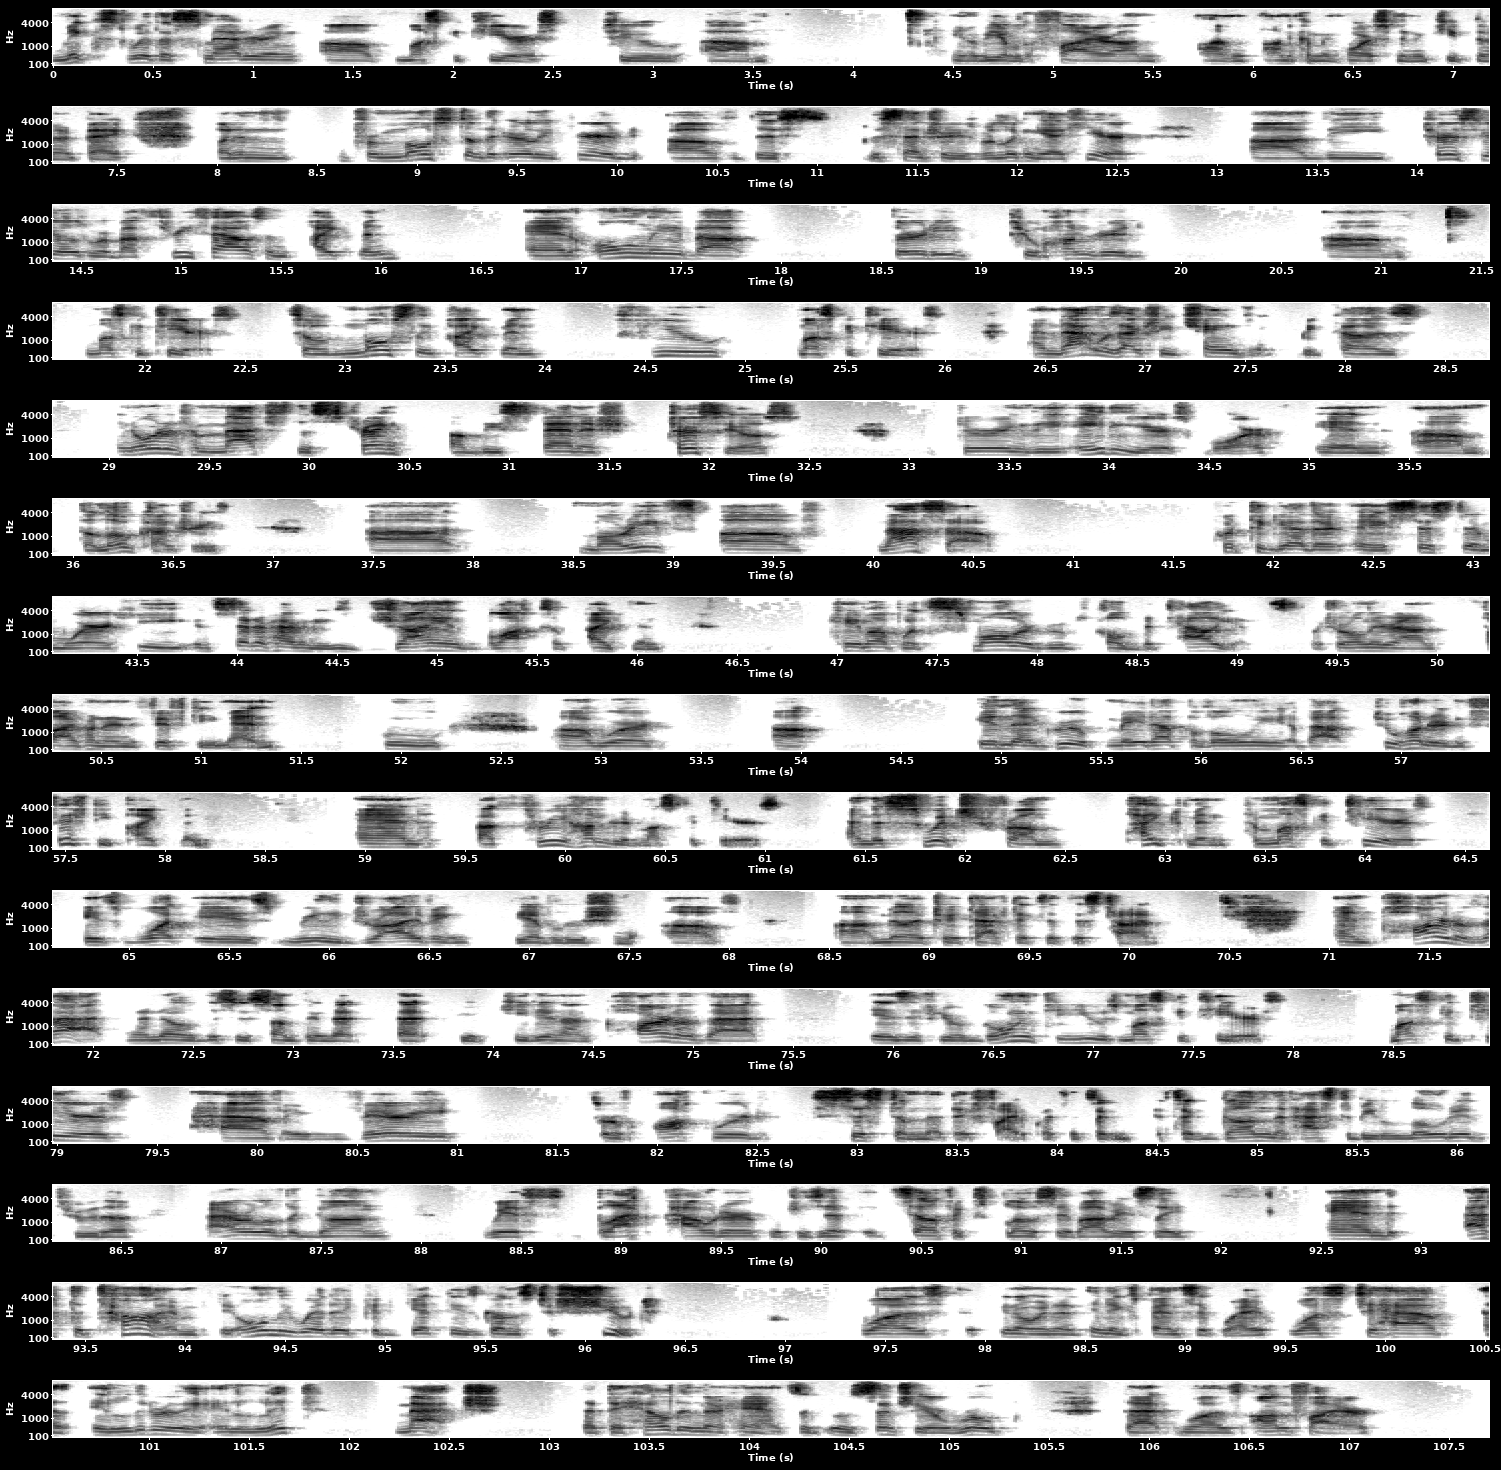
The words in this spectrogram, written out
mixed with a smattering of musketeers to um, you know be able to fire on, on oncoming horsemen and keep them at bay. But in for most of the early period of this the centuries we're looking at here, uh, the tercios were about 3,000 pikemen and only about 30 to 100 um, musketeers. So mostly pikemen, few musketeers. And that was actually changing because in order to match the strength of these Spanish tercios during the 80 Years' War in um, the Low Countries, uh, Moritz of Nassau put together a system where he, instead of having these giant blocks of pikemen, came up with smaller groups called battalions, which were only around 550 men, who uh, were uh, in that group made up of only about 250 pikemen and about 300 musketeers. And the switch from pikemen to musketeers is what is really driving the evolution of uh, military tactics at this time. And part of that, I know this is something that, that you keyed in on, part of that is if you're going to use musketeers, musketeers have a very sort of awkward system that they fight with. It's a it's a gun that has to be loaded through the barrel of the gun with black powder, which is itself explosive, obviously. And at the time, the only way they could get these guns to shoot was, you know, in an inexpensive way, was to have a, a literally a lit match that they held in their hands. It was essentially a rope that was on fire,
